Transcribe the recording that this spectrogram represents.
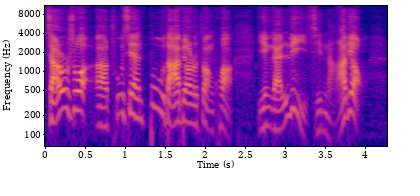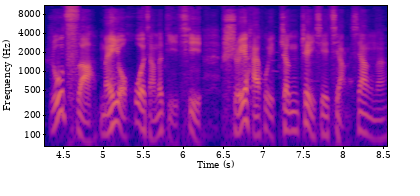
假如说啊出现不达标的状况，应该立即拿掉。如此啊，没有获奖的底气，谁还会争这些奖项呢？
